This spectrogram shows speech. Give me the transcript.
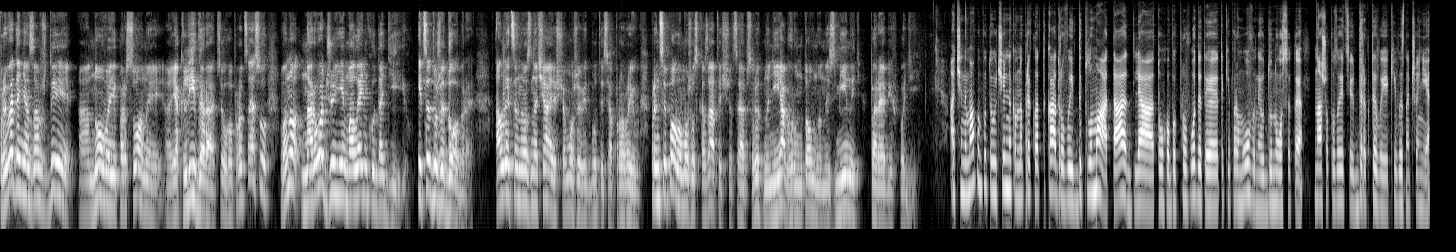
приведення завжди нової персони як лідера цього процесу, воно народжує маленьку надію. І це дуже добре. Але це не означає, що може відбутися прорив. Принципово можу сказати, що це абсолютно ніяк ґрунтовно не змінить перебіг подій. А чи не мав би бути очільником, наприклад, кадровий дипломат та, для того, аби проводити такі перемовини, доносити нашу позицію, директиви, які визначені,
